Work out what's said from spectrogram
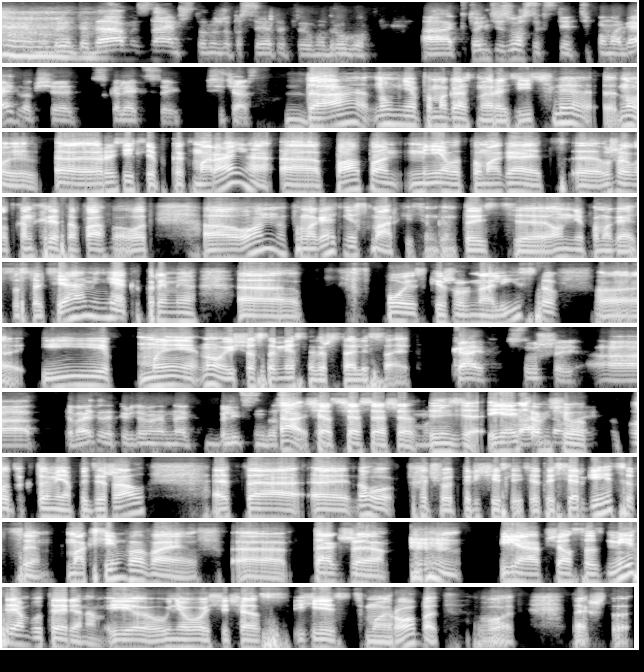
Ну, блин, тогда мы знаем, что нужно посоветовать твоему другу. А кто-нибудь из взрослых тебе типа, помогает вообще с коллекцией сейчас? Да, ну, мне помогают мои родители. Э, ну, э, родители как морально, а папа мне вот помогает, э, уже вот конкретно папа, вот, э, он помогает мне с маркетингом. То есть э, он мне помогает со статьями некоторыми, э, в поиске журналистов, э, и мы, ну, еще совместно верстали сайт. Кайф. Слушай, а Давай тогда перейдем, наверное, к Блиц на А, сейчас, сейчас, сейчас, сейчас. Извините. Я так, еще хочу, вот, кто меня поддержал, это, э, ну, хочу вот перечислить, это Сергей Цевцин, Максим Ваваев, э, также я общался с Дмитрием Бутерином, и у него сейчас есть мой робот, вот, так что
